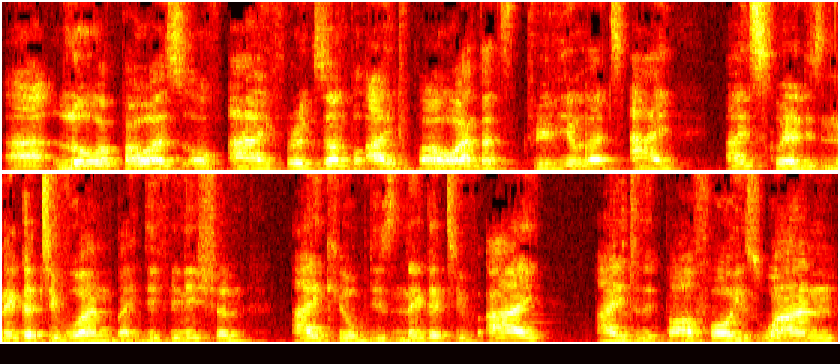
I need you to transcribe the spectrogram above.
uh, lower powers of i. For example i to power 1 that's trivial that's i. I squared is negative 1 by definition. I cubed is negative i. I to the power 4 is 1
